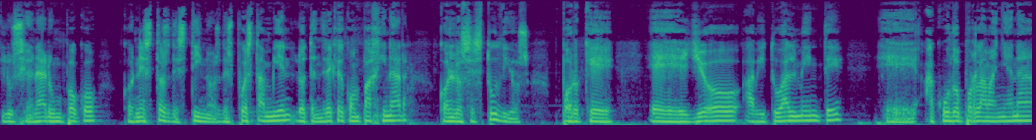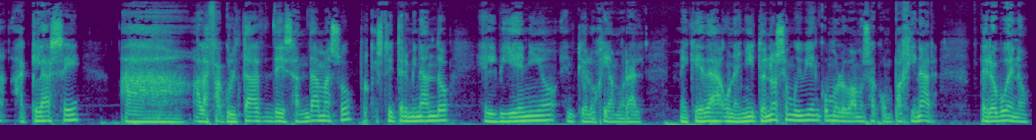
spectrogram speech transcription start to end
ilusionar un poco con estos destinos. Después también lo tendré que compaginar con los estudios, porque eh, yo habitualmente eh, acudo por la mañana a clase a, a, la Facultad de San Damaso, porque estoy terminando el bienio en Teología Moral. Me queda un añito, no sé muy bien cómo lo vamos a compaginar, pero bueno,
